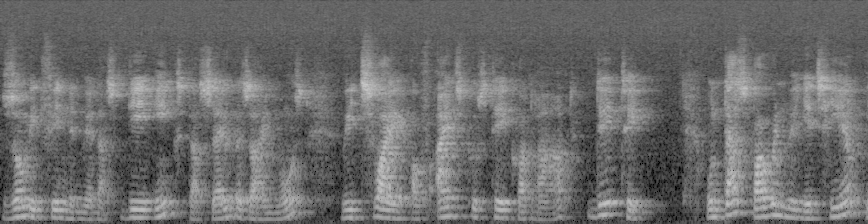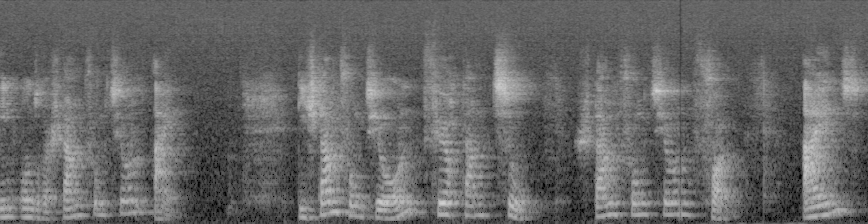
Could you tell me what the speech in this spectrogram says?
Somit finden wir, dass dx dasselbe sein muss wie 2 auf 1 plus t Quadrat dt. Und das bauen wir jetzt hier in unsere Stammfunktion ein. Die Stammfunktion führt dann zu Stammfunktion von 1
